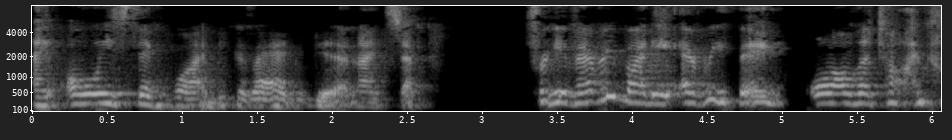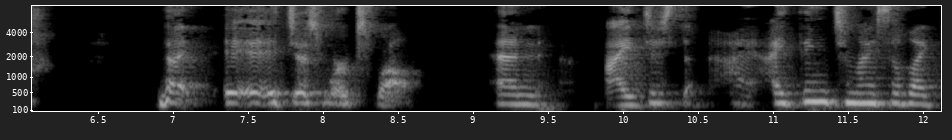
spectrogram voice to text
I always think why, because I had to do that nine step. Forgive everybody, everything, all the time. that it, it just works well. And I just, I, I think to myself, like,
